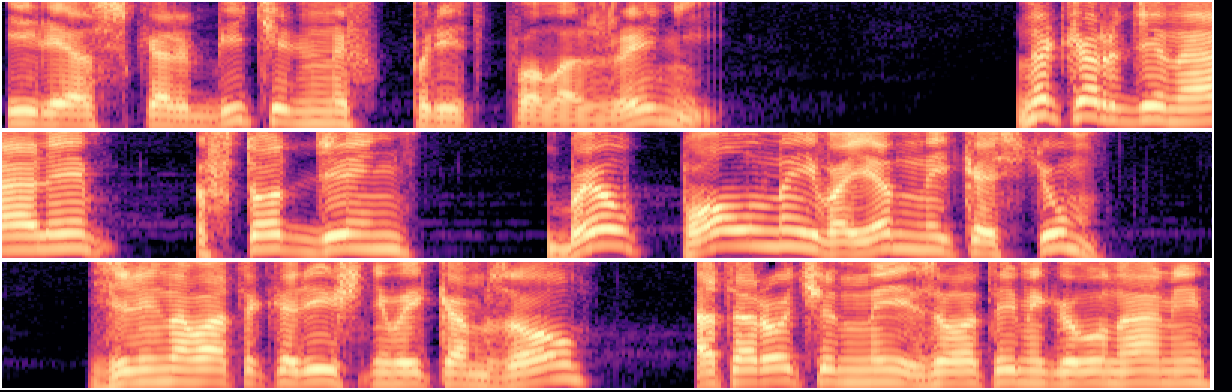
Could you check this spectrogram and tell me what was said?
или оскорбительных предположений. На кардинале в тот день был полный военный костюм, зеленовато-коричневый камзол, отороченный золотыми галунами,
